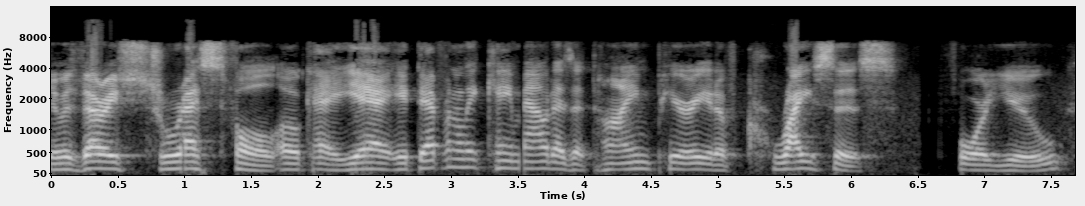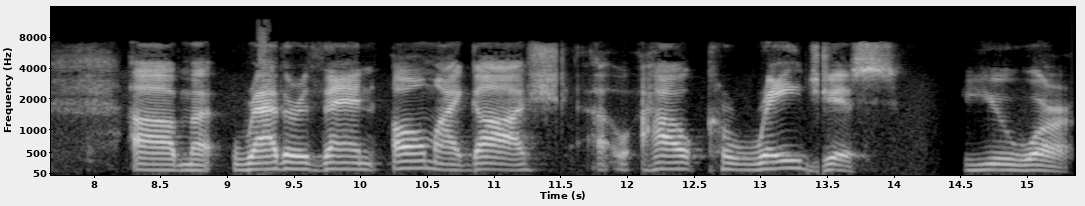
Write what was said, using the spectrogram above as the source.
It was very stressful. Okay, yeah, it definitely came out as a time period of crisis for you um, rather than, oh my gosh, uh, how courageous you were.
